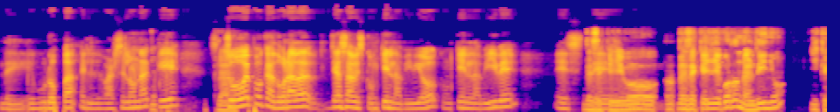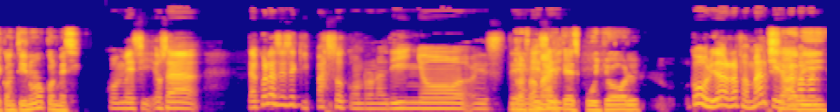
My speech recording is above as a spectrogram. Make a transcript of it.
de Europa, el Barcelona? Que Claro. su época dorada, ya sabes con quién la vivió, con quién la vive. Este, Desde que llegó, desde que llegó Ronaldinho y que continuó con Messi. Con Messi. O sea, ¿te acuerdas de ese equipazo con Ronaldinho? Este, Rafa ese- Márquez, Puyol, ¿Cómo olvidar a Rafa Márquez? Rafa, Mar- Xavi.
